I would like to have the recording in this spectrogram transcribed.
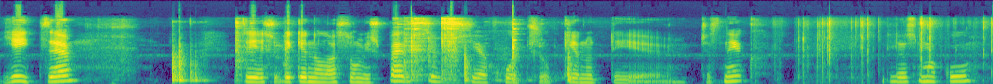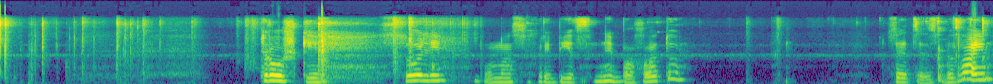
яйце. Це я сюди кинула суміш перців, ще хочу кинути чесник для смаку. Трошки солі, бо у нас грибів небагато. Все це збиваємо.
